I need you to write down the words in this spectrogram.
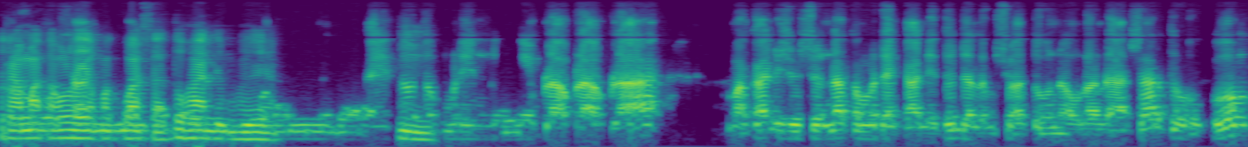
rahmat Allah yang Maha Kuasa Tuhan yang negara itu hmm. untuk melindungi bla bla bla maka disusunlah kemerdekaan itu dalam suatu undang-undang dasar itu hukum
